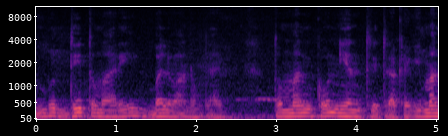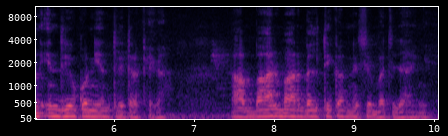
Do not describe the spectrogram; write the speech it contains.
बुद्धि तुम्हारी बलवान हो जाएगी। तो मन को नियंत्रित रखेगी, मन इंद्रियों को नियंत्रित रखेगा। आप बार बार गलती करने से बच जाएँगे।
